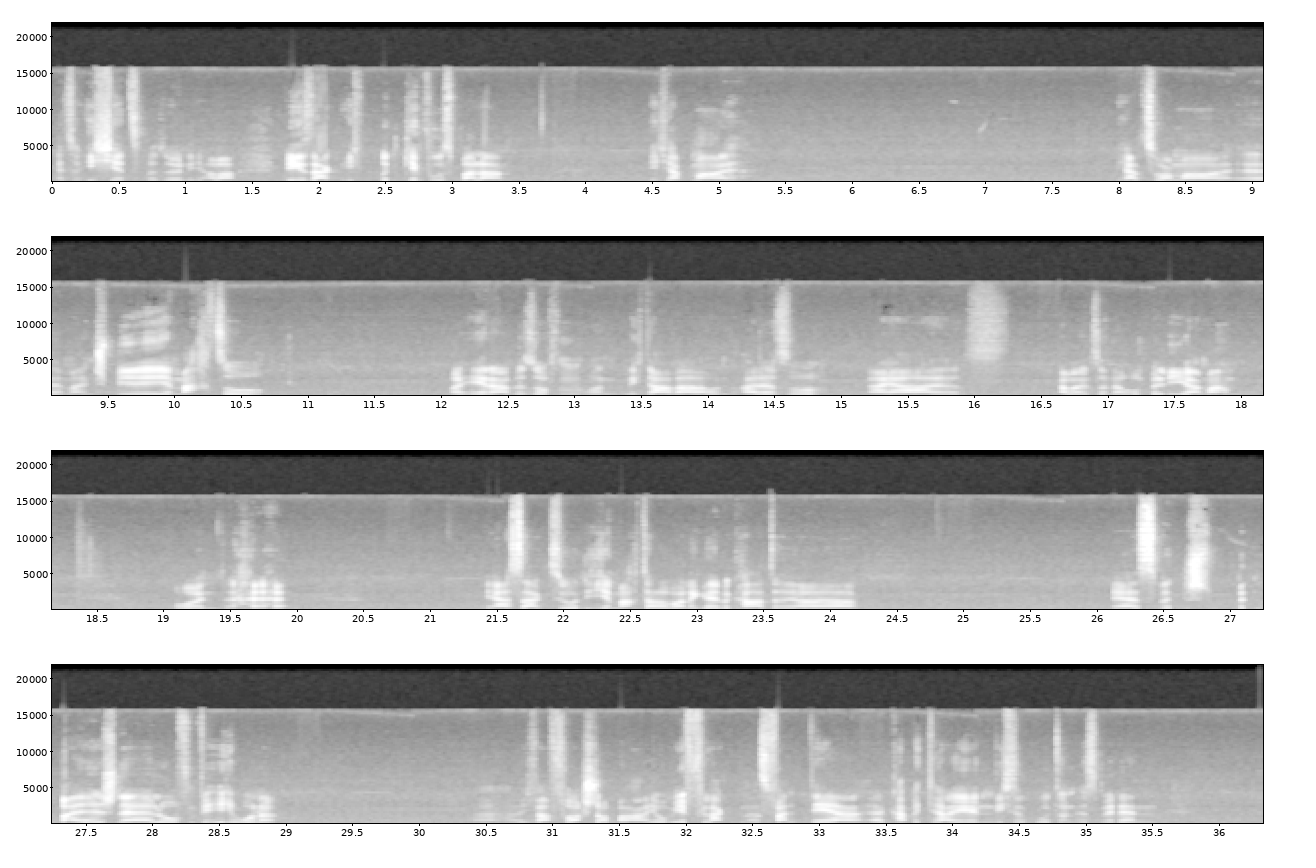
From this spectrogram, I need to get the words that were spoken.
Also ich jetzt persönlich. Aber wie gesagt, ich bin kein Fußballer. Ich habe mal ich habe zwar mal äh, mein Spiel gemacht so, weil er da besoffen und nicht da war und alles so. Naja, das kann man in so einer Rumpelliga machen. Und äh, die erste Aktion, die ich gemacht habe, war eine gelbe Karte. Ja, ja. Er ist mit, mit dem Ball schneller gelaufen wie ich ohne. Äh, ich war Vorstopper, hier umgeflackt. Das fand der äh, Kapitän nicht so gut und ist mir dann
